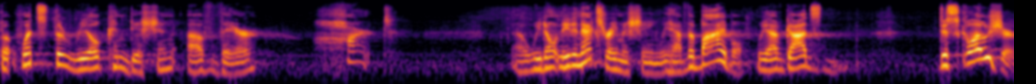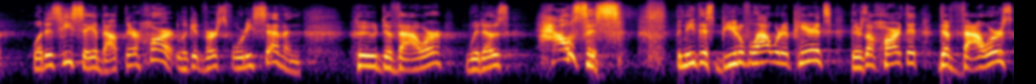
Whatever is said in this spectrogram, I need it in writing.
But what's the real condition of their heart? Uh, we don't need an x ray machine. We have the Bible, we have God's disclosure. What does he say about their heart? Look at verse 47 who devour widows' houses. Beneath this beautiful outward appearance, there's a heart that devours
